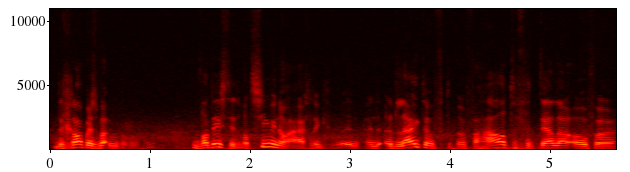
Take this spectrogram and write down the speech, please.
de grap is, wat is dit? Wat zien we nou eigenlijk? Het lijkt een, verhaal te vertellen over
